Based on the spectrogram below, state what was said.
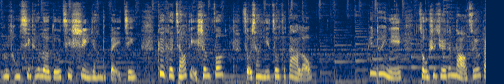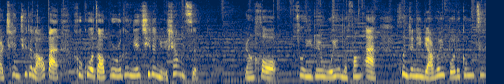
如同希特勒毒气室一样的北京，个个脚底生风，走向一座座大楼。面对你总是觉得脑子有点欠缺的老板和过早步入更年期的女上司，然后做一堆无用的方案，混着那点微薄的工资。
